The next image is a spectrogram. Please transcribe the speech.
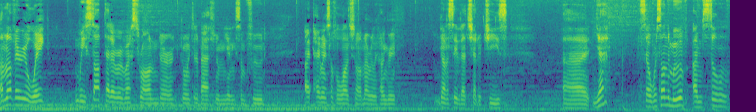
I'm not very awake. We stopped at a restaurant or going to the bathroom, getting some food. I packed myself a lunch, so I'm not really hungry. Gotta save that cheddar cheese. Uh, yeah. So we're still on the move. I'm still.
